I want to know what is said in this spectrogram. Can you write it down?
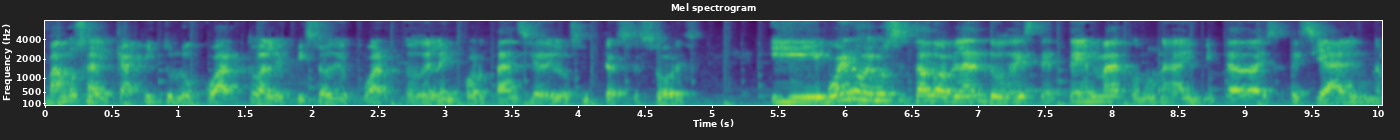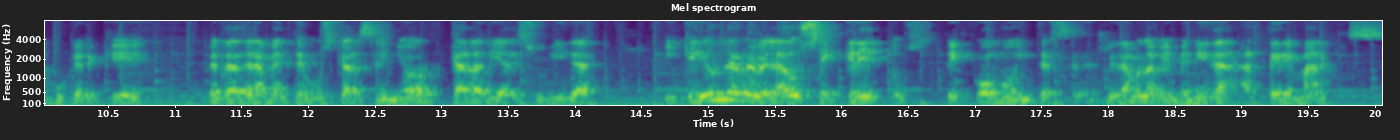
vamos al capítulo cuarto, al episodio cuarto de la importancia de los intercesores. Y bueno, hemos estado hablando de este tema con una invitada especial, una mujer que verdaderamente busca al Señor cada día de su vida y que Dios le ha revelado secretos de cómo interceder. Le damos la bienvenida a Tere Márquez.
